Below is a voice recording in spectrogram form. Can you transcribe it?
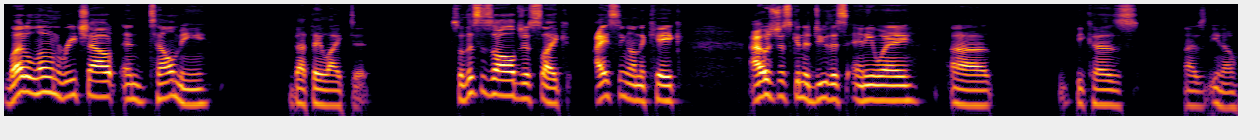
let alone reach out and tell me that they liked it. So this is all just like icing on the cake. I was just to do this anyway uh, because, as you know,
